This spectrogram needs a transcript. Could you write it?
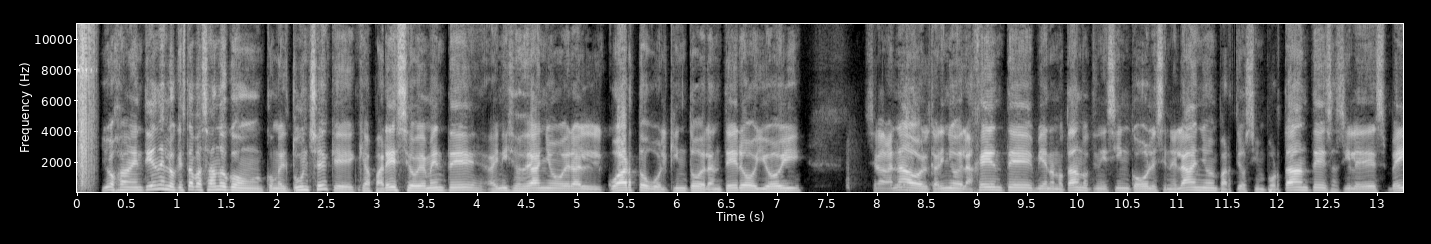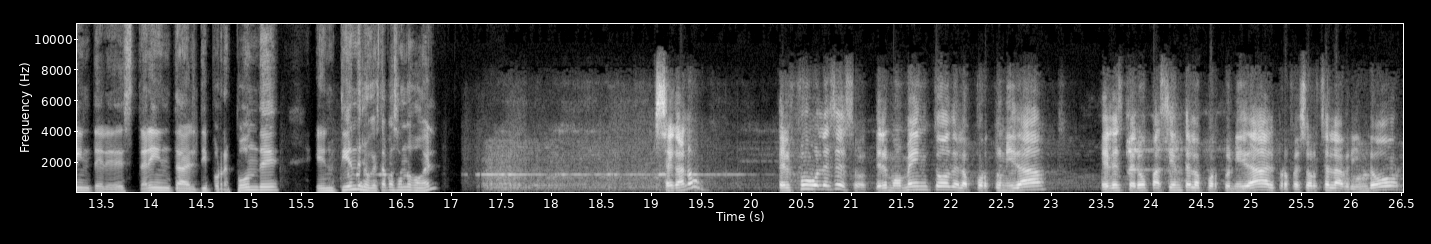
Johan, ¿entiendes lo que está pasando con, el Tunche? Que, aparece, obviamente, a inicios de año era el cuarto o el quinto delantero y hoy se ha ganado el cariño de la gente, viene anotando, tiene cinco goles en el año, en partidos importantes, así le des 20, le des 30, el tipo responde. ¿Entiendes lo que está pasando con él? Se ganó. El fútbol es eso, del momento, de la oportunidad. Él esperó paciente la oportunidad, el profesor se la brindó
